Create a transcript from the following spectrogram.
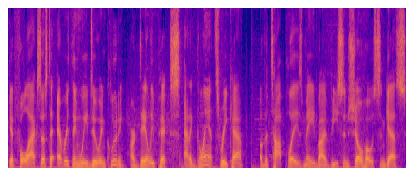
Get full access to everything we do, including our daily picks at a glance recap of the top plays made by VSIN show hosts and guests,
